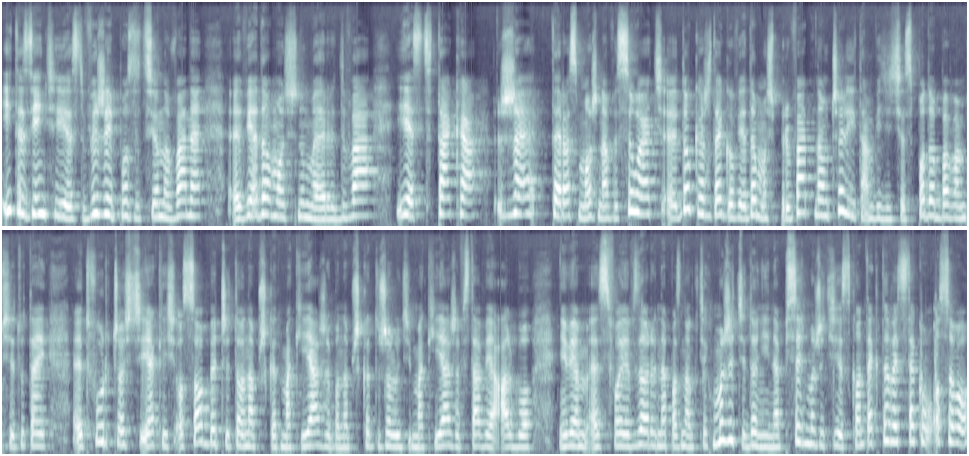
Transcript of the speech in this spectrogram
i to zdjęcie jest wyżej pozycjonowane. E, Wiadomość numer dwa jest taka, że teraz można wysyłać e, do każdego wiadomość prywatną, czyli tam widzicie, spodoba Wam się tutaj e, twórczość jakiejś osoby, czy to na przykład makijaże, bo na przykład dużo ludzi makijaże wstawia, albo nie wiem, swoje wzory na paznokciach. Możecie do niej napisać, możecie się skontaktować z taką osobą.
